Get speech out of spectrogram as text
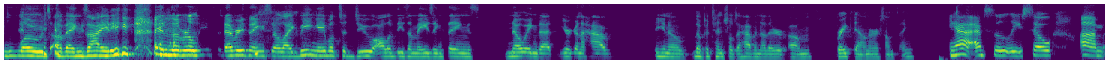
loads of anxiety and the release and everything. So, like, being able to do all of these amazing things, knowing that you're going to have you know the potential to have another um, breakdown or something. Yeah absolutely. So um,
